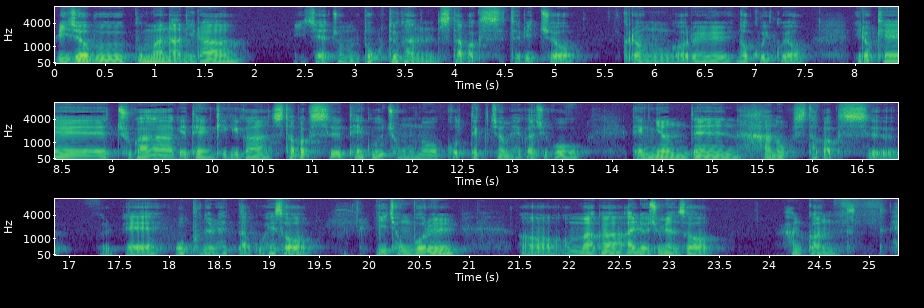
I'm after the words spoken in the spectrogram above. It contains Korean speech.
리저브뿐만 아니라 이제 좀 독특한 스타벅스들 있죠. 그런 거를 넣고 있고요. 이렇게 추가하게 된 계기가 스타벅스 대구 종로 고택점 해가지고 100년 된 한옥 스타벅스에 오픈을 했다고 해서 이 정보를 어, 엄마가 알려주면서 한 건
